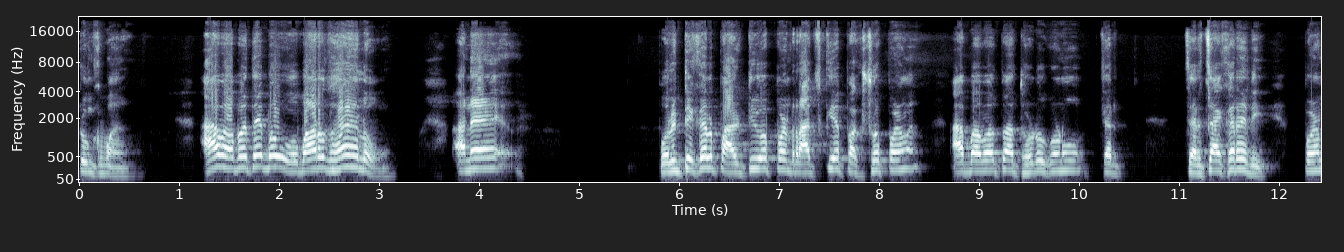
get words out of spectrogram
ટૂંકમાં. આ બાબતે બહુ ઓબારો થયેલો. અને પોલિટિકલ પાર્ટીઓ પણ, રાજકીય પક્ષો પણ આ બાબતમાં થોડું ઘણું ચર- ચર્ચા કરેલી. પણ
